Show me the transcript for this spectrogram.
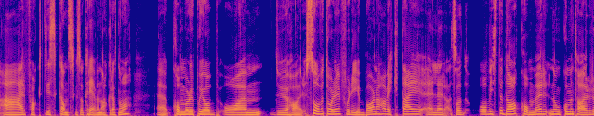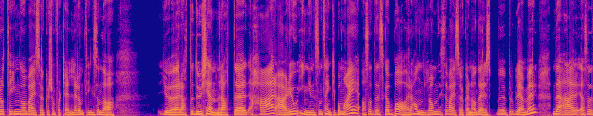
er faktisk ganske så krevende akkurat nå? Eh, kommer du på jobb og um, du har sovet dårlig fordi barna har vekt deg, eller altså, og hvis det da kommer noen kommentarer og ting og veisøker som forteller om ting som da gjør at du kjenner at uh, her er det jo ingen som tenker på meg. Altså, det skal bare handle om disse veisøkerne og deres uh, problemer. Det er altså,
